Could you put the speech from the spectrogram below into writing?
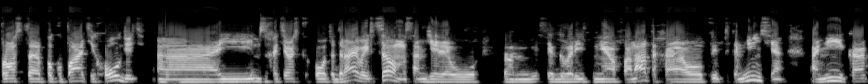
просто покупать и холдить, э, и им захотелось какого-то драйва, и в целом, на самом деле, у там, если говорить не о фанатах, а о крипто-комьюнити, они как,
